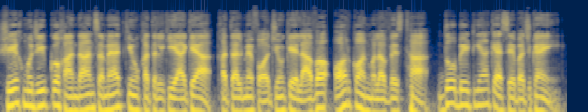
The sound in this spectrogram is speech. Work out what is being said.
शेख मुजीब को खानदान समेत क्यों कत्ल किया गया? कत्ल में फौजियों के अलावा और कौन मुलविस था? दो बेटियाँ कैसे बच गईं?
